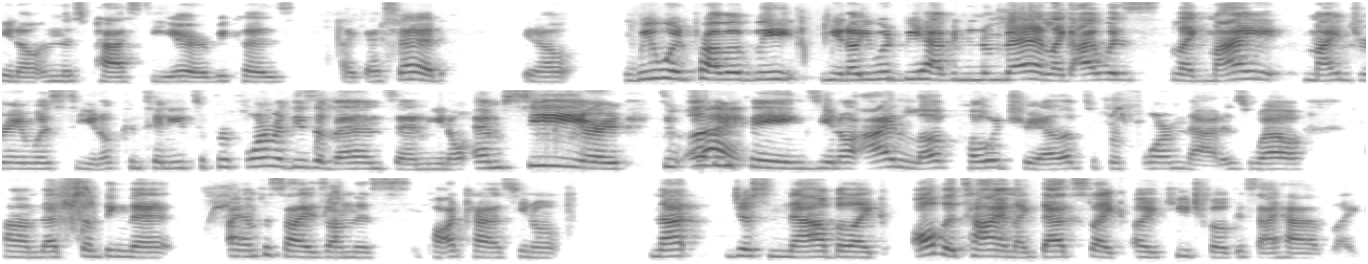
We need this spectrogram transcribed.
you know, in this past year because like I said, you know, we would probably, you know, you would be having an event. Like I was like my my dream was to, you know, continue to perform at these events and, you know, MC or do other Right. things. You know, I love poetry. I love to perform that as well. Um, that's something that I emphasize on this podcast, you know, not just now, but like all the time. Like that's like a huge focus I have. Like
